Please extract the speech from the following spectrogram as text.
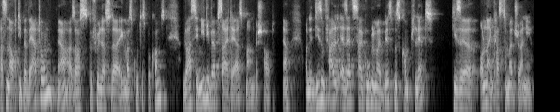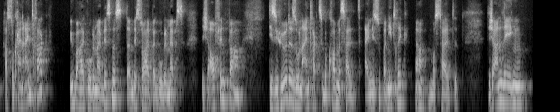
was sind auch die Bewertungen? Ja, also hast du das Gefühl, dass du da irgendwas Gutes bekommst. Und du hast dir nie die Webseite erstmal angeschaut. Ja, und in diesem Fall ersetzt halt Google My Business komplett diese Online Customer Journey. Hast du keinen Eintrag über halt Google My Business, dann bist du halt bei Google Maps nicht auffindbar. Diese Hürde, so einen Eintrag zu bekommen, ist halt eigentlich super niedrig. Ja, musst halt dich anlegen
